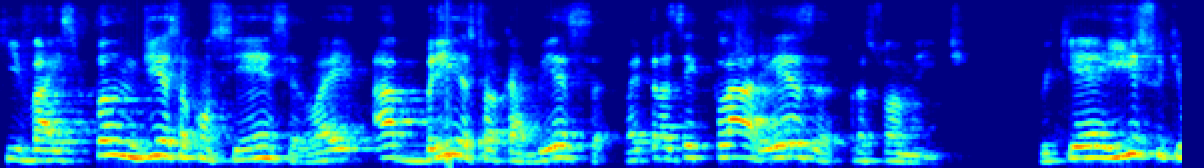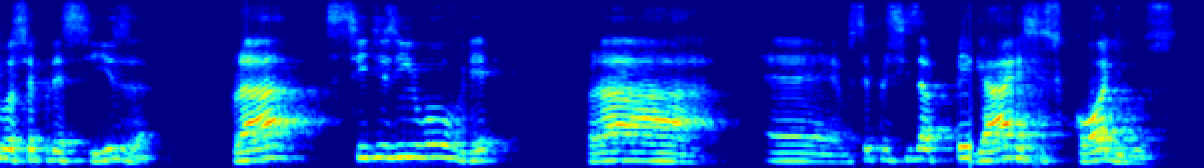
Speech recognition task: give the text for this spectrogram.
que vai expandir a sua consciência, vai abrir a sua cabeça, vai trazer clareza para sua mente. Porque é isso que você precisa para se desenvolver, para é, você precisa pegar esses códigos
